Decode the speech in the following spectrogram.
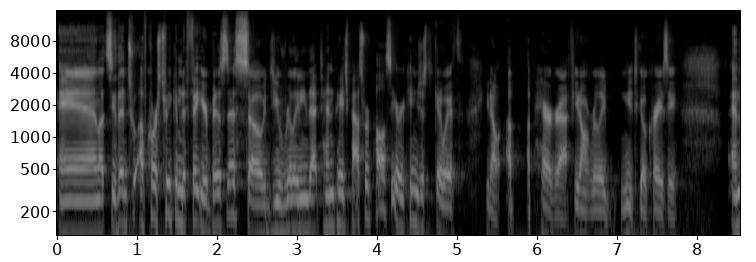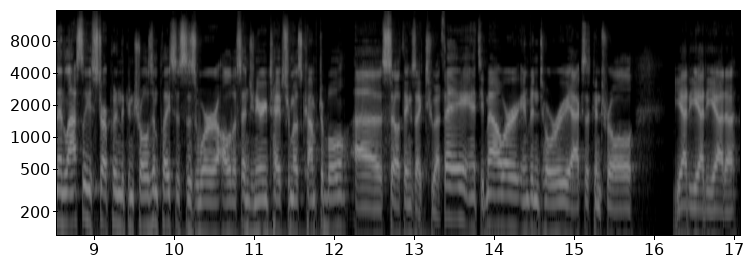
and let's see, then to, of course tweak them to fit your business. So do you really need that 10-page password policy, or can you just get away with you know a, a paragraph? You don't really need to go crazy. And then lastly, you start putting the controls in place. This is where all of us engineering types are most comfortable. Uh, so things like 2FA, anti-malware, inventory, access control, yada, yada, yada.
